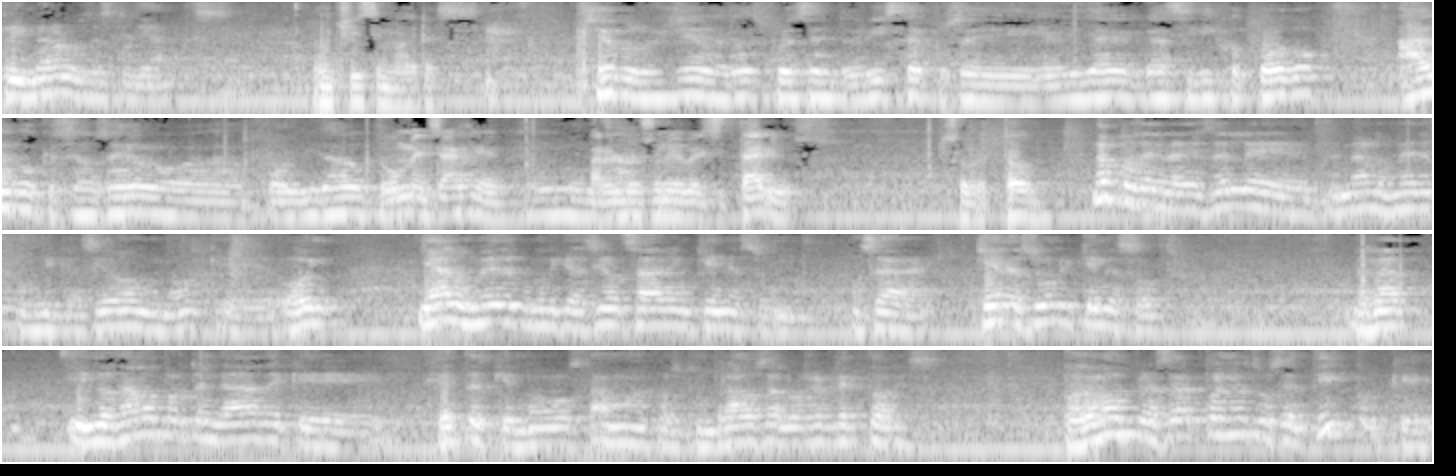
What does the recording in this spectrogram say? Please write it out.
primero los estudiantes. Muchísimas gracias. Sí, pues muchísimas gracias por esta entrevista. Pues eh, ya casi dijo todo. Algo que se nos haya olvidado. Un mensaje, un mensaje para los universitarios, sobre todo. No, pues agradecerle primero a los medios de comunicación, ¿no? Que hoy ya los medios de comunicación saben quién es uno. O sea, quién es uno y quién es otro. ¿Verdad? Y nos dan la oportunidad de que gente que no estamos acostumbrados a los reflectores, podamos expresar pues nuestro sentir, porque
